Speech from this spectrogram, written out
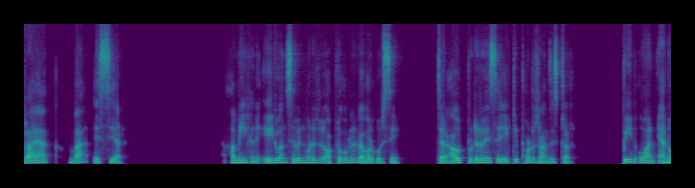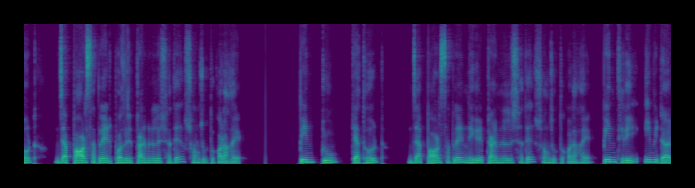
ট্রায়াক বা এসসিআর আমি এখানে এইট ওয়ান সেভেন মডেলের অপ্টোকপলার ব্যবহার করছি, যার আউটপুটে রয়েছে একটি photo transistor pin one anode যা পাওয়ার সাপ্লাইয়ের পজিটিভ টার্মিনালের সাথে সংযুক্ত করা হয়। পিন টু ক্যাথোড যা পাওয়ার সাপ্লাইয়ের নেগেটিভ টার্মিনালের সাথে সংযুক্ত করা হয়। পিন থ্রি, ইমিটার,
